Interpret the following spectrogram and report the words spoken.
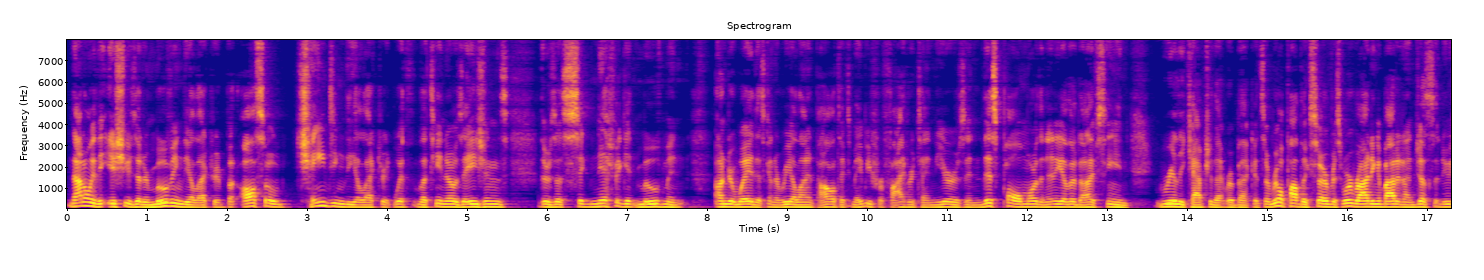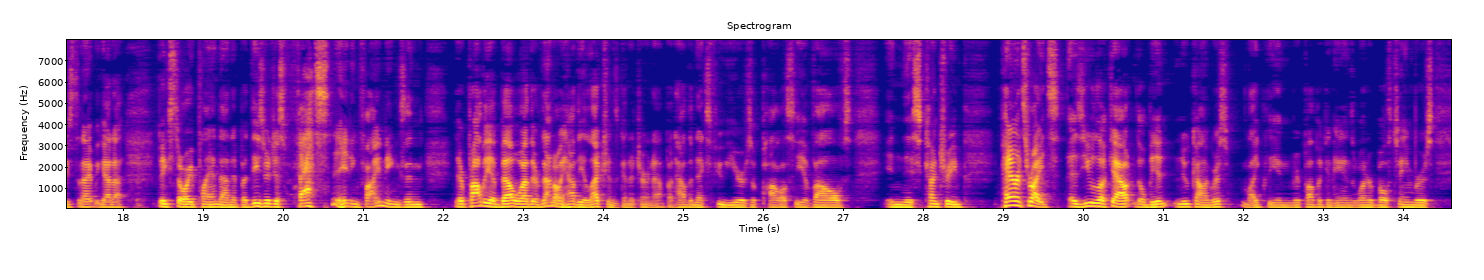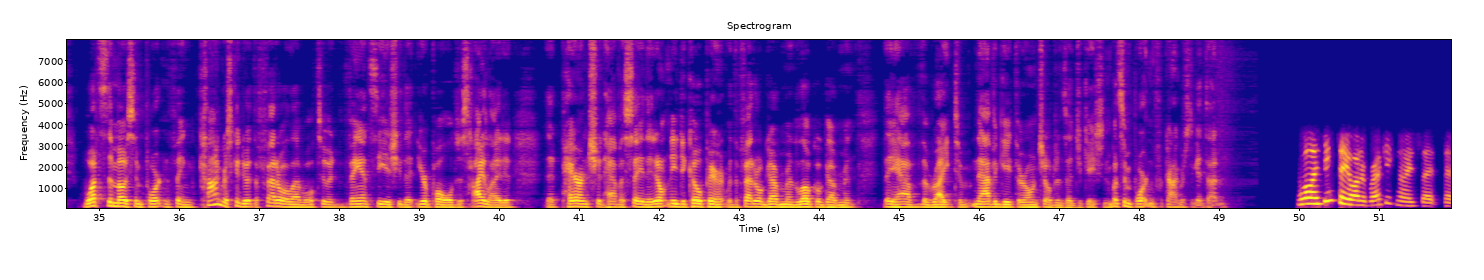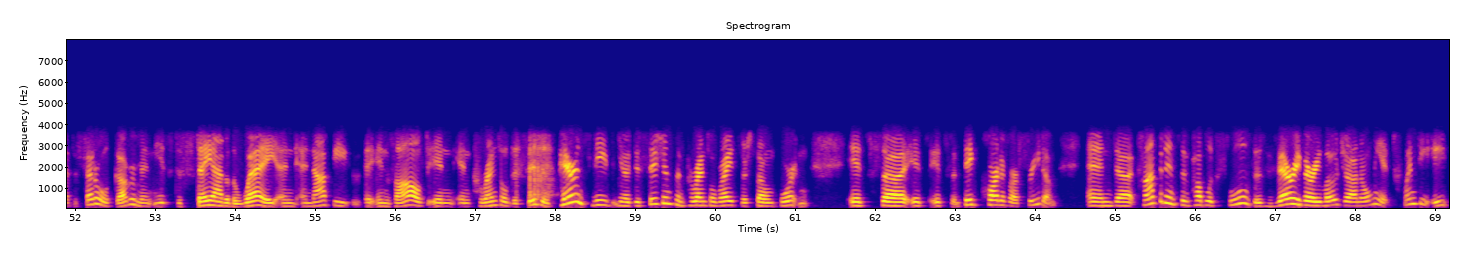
not only the issues that are moving the electorate, but also changing the electorate with Latinos, Asians. There's a significant movement underway that's going to realign politics maybe for five or 10 years. And this poll, more than any other that I've seen, really captured that, Rebecca. It's a real public service. We're writing about it on Just the News tonight. We got a big story planned on it, but these are just fascinating findings. And they're probably a bellwether of not only how the election is going to turn out, but how the next few years of policy evolves in this country. Parents' rights, as you look out, there'll be a new Congress, likely in Republican hands, one or both chambers what's the most important thing Congress can do at the federal level to advance the issue that your poll just highlighted that parents should have a say. They don't need to co-parent with the federal government, local government. They have the right to navigate their own children's education. What's important for Congress to get done? Well, I think they ought to recognize that, that the federal government needs to stay out of the way and, and not be involved in, in parental decisions. Parents need, you know, decisions and parental rights are so important. It's uh, it's it's a big part of our freedom. And uh, confidence in public schools is very, very low, John, only at 28%.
